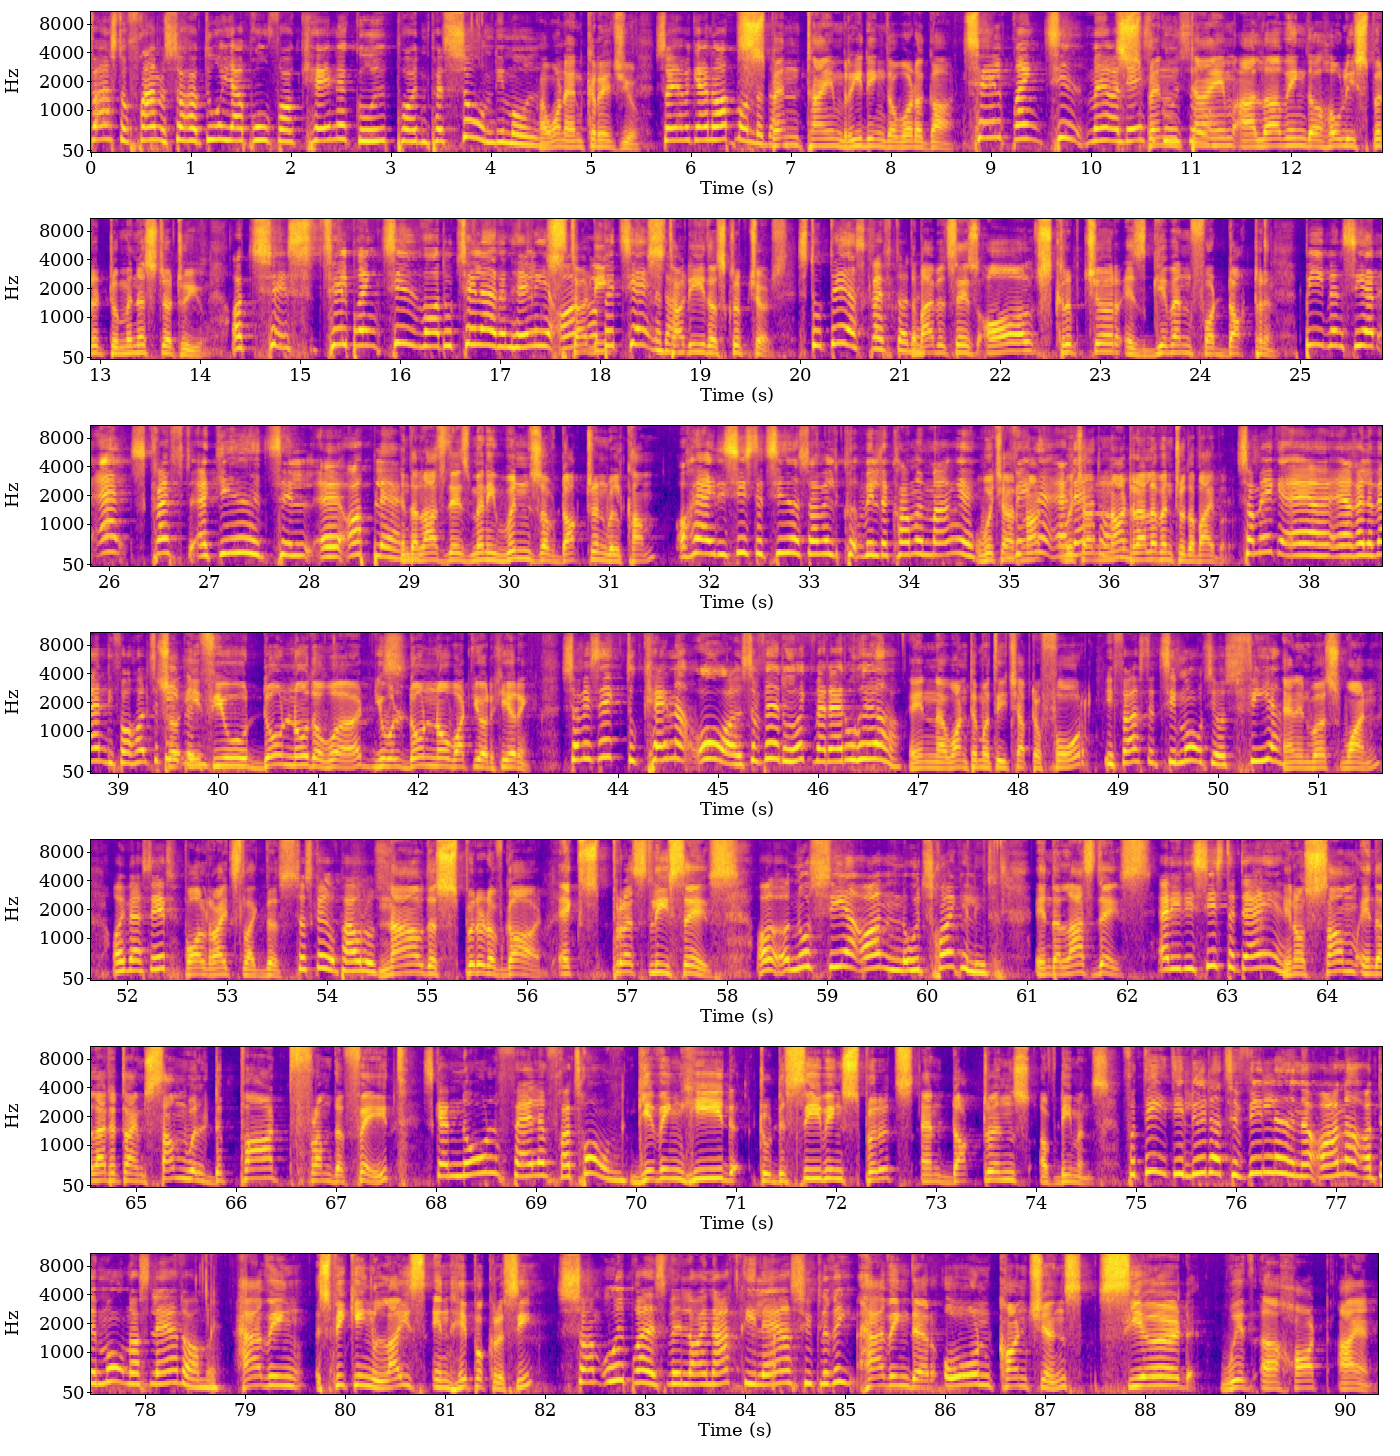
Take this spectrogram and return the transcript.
Først og fremmest så har du og jeg brug for at kende Gud på en personlig måde. I want to encourage you. Så jeg vil gerne opmuntre dig. Spend time reading the Word of God. Tilbring tid med at læse Spend Guds ord. time allowing the Holy Spirit to minister to you. Og til, tilbring tid, hvor du tillader den hellige ånd Study, betjene dig. study the scriptures. Studer skrifterne. The Bible says all scripture is given for doctrine. Bibelen siger, at al skrift er givet til øh, oplæring. In the last days, many winds of doctrine will come, Og her i de sidste tider, så vil, vil der komme mange which are not af which are not relevant to the Bible. som ikke er, er relevant i forhold til So Bibelen. if you don't know the word, you will don't know what you are hearing. Så hvis ikke du kender ordet, så ved du ikke, hvad det er, du hører. In uh, 1 Timothy chapter 4 I 1. Timotheus 4 and in verse 1, og i vers 1, Paul writes like this. så skriver Paulus, Now the Spirit of God expressly says, og, og nu siger ånden udtrykkeligt, in the last days, at i de sidste dage you know, some in the latter times, some will depart from the faith, skal nogen falde fra troen, giving heed to deceiving spirits and doctrines of demons, fordi de lytter til vildledende ånder og dæmoners lærdomme, having speaking lies in hypocrisy, som udbredes ved løgnagtige lærers hykleri, having their own conscience seared with a hot iron.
